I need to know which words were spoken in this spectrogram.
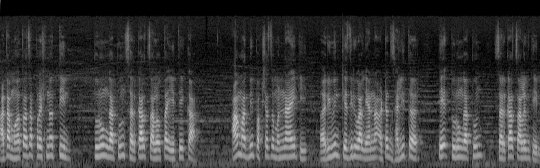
आता महत्त्वाचा प्रश्न तीन तुरुंगातून सरकार चालवता येते का? आम आदमी पक्षाचं म्हणणं आहे की अरविंद केजरीवाल यांना अटक झाली तर ते तुरुंगातून सरकार चालवतील.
